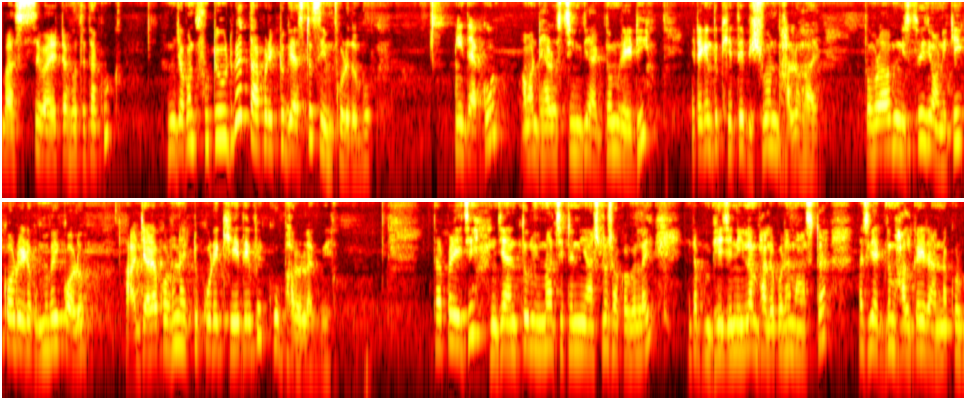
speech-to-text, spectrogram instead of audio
বাস, এবার এটা হতে থাকুক। যখন ফুটে উঠবে, তারপর একটু গ্যাসটা সিম করে দেবো। এই দেখো, আমার ঢ্যাঁড়স চিংড়ি একদম রেডি এটা কিন্তু খেতে ভীষণ ভালো হয়। তোমরা নিশ্চয়ই অনেকেই করো, এরকমভাবেই করো। আর যারা করো না একটু করে খেয়ে দেবে, খুব ভালো লাগবে। তারপর এই যে জ্যান্ত রুই মাছ এটা নিয়ে আসলো সকালবেলায়। এটা ভেজে নিলাম ভালো করে মাছটা। আজকে একদম হালকাই রান্না করব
